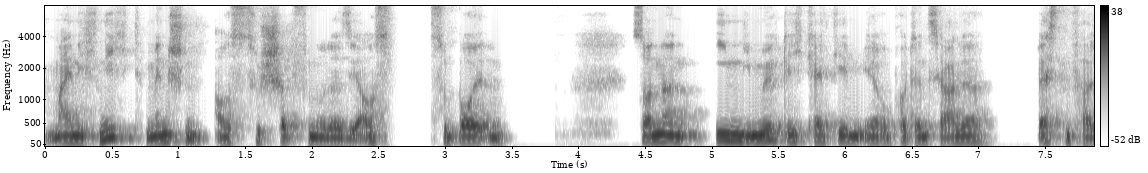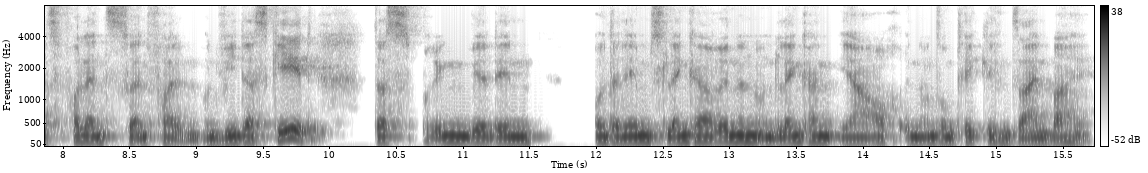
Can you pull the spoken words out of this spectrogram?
meine ich nicht, Menschen auszuschöpfen oder sie auszubeuten, sondern ihnen die Möglichkeit geben, ihre Potenziale bestenfalls vollends zu entfalten. Und wie das geht, das bringen wir den Unternehmenslenkerinnen und Lenkern ja auch in unserem täglichen Sein bei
